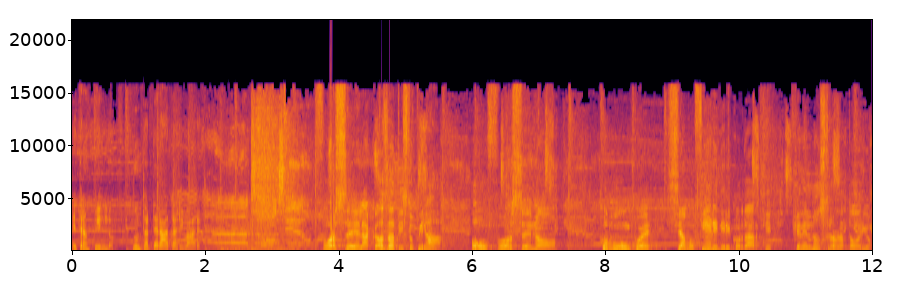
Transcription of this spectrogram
e tranquillo, non tarderà ad arrivare. Forse la cosa ti stupirà, o forse no. Comunque, siamo fieri di ricordarti che nel nostro oratorio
